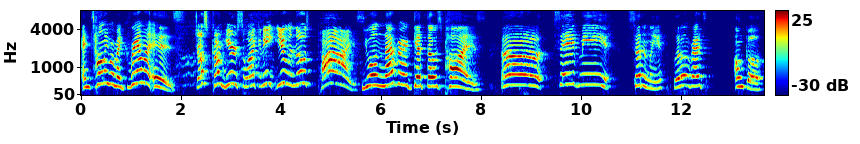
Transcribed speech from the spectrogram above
and tell me where my grandma is. Just come here so I can eat you and those pies! You will never get those pies. Ah! Save me! Suddenly, Little Red's uncle,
